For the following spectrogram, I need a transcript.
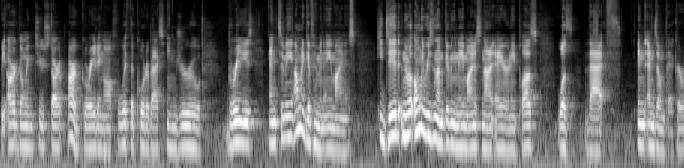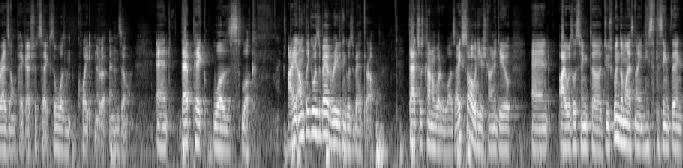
we are going to start our grading off with the quarterbacks in Drew Brees. And to me, I'm going to give him an A minus. He did, and the only reason I'm giving an A minus, not an A or an A plus, was that in end zone pick or red zone pick, I should say, because it wasn't quite in the end zone. And that pick was, look, I don't think it was a bad read. I think it was a bad throw that's just kind of what it was. I saw what he was trying to do, and I was listening to Deuce Wyndham last night, and he said the same thing.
